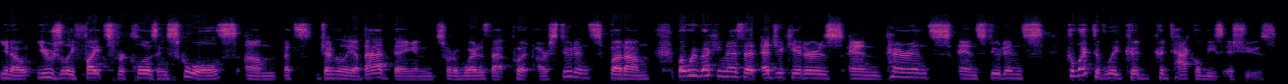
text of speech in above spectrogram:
you know usually fights for closing schools um, that's generally a bad thing and sort of where does that put our students but um but we recognize that educators and parents and students collectively could could tackle these issues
